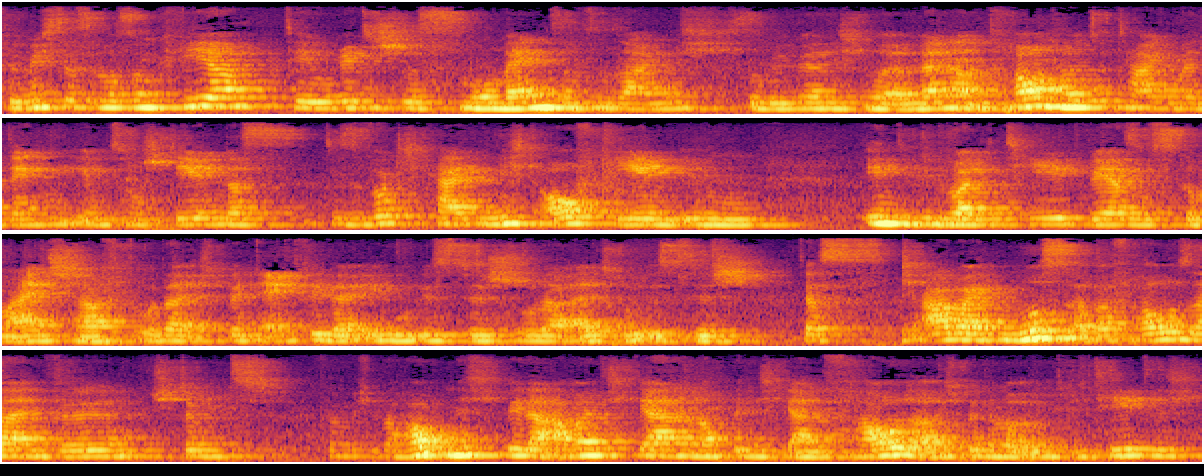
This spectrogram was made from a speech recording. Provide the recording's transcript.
für mich ist das immer so ein queer-theoretisches Moment sozusagen, nicht so wie wir nicht nur Männer und Frauen heutzutage mal denken, eben zu verstehen, dass diese Wirklichkeiten nicht aufgehen in Individualität versus Gemeinschaft oder ich bin entweder egoistisch oder altruistisch. Dass ich arbeiten muss, aber Frau sein will, stimmt für mich überhaupt nicht. Weder arbeite ich gerne noch bin ich gerne faul, aber ich bin immer irgendwie tätig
